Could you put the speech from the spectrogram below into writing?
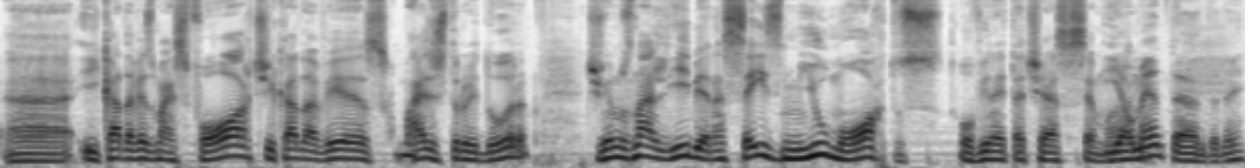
eh, e cada vez mais forte, cada vez mais destruidora. Tivemos na Líbia, né? 6 mil mortos, ouvindo a Itatiaia essa semana. E aumentando, né?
